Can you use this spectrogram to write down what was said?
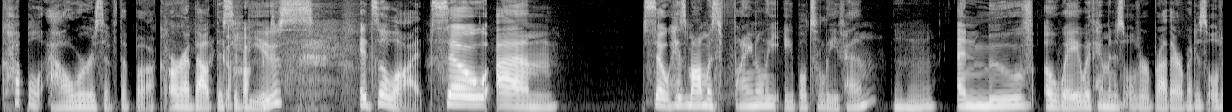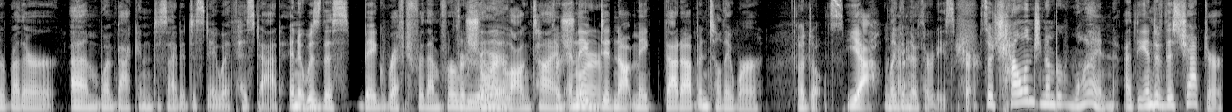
couple hours of the book are about this abuse. It's a lot. So, um, so his mom was finally able to leave him Mm-hmm. And move away with him and his older brother, but his older brother um, went back and decided to stay with his dad, and it was this big rift for them for, a Mm-hmm. Really sure. long time, For and they did not make that up until they were Adults. yeah, like in their 30s. Sure. So, challenge number one at the end of this chapter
